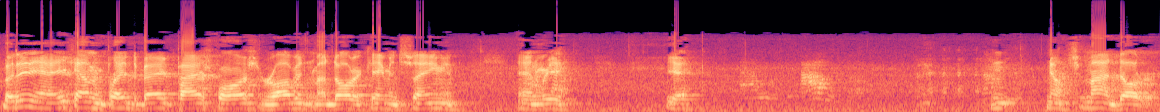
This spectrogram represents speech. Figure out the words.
but anyhow, he came and played the bagpipes for us, and Robin, and my daughter, came and sang, and, and we, yeah. Hmm. No, it's my daughter.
